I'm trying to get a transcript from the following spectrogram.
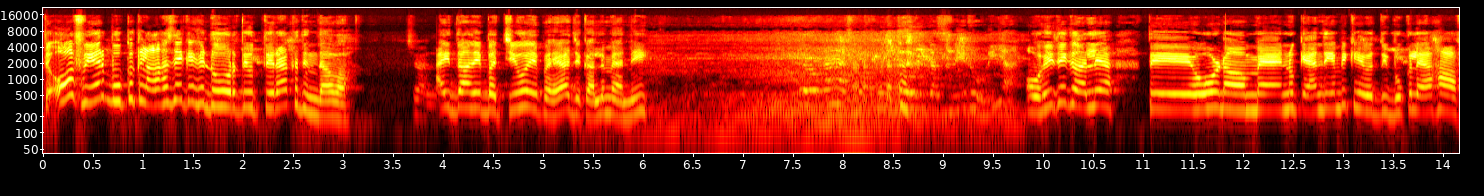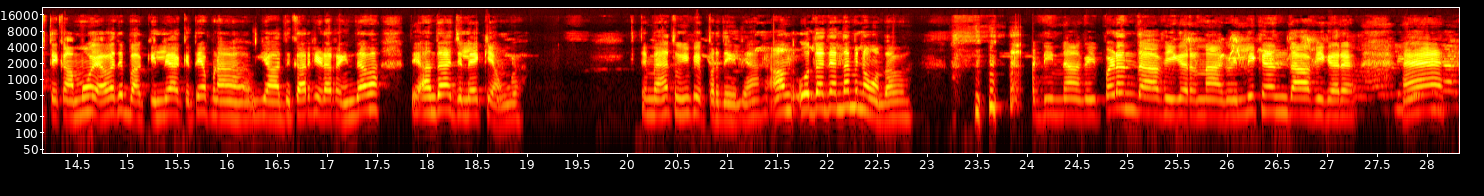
ਤੇ ਉਹ ਫੇਰ ਬੁੱਕ ਕਲਾਸ ਦੇ ਕਿਸੇ ਡੋਰ ਦੇ ਉੱਤੇ ਰੱਖ ਦਿੰਦਾ ਵਾ। ਐਦਾਂ ਦੇ ਬੱਚੇ ਹੋਏ ਪਏ ਅੱਜ ਕੱਲ ਮੈਂ ਨਹੀਂ ਉਹੀ ਤੇ ਗੱਲ ਆ। ਤੇ ਹੁਣ ਮੈਂ ਇਹਨੂੰ ਕਹਿੰਦੀ ਆ ਵੀ ਕਿਸੇ ਦੀ ਬੁੱਕ ਲੈ ਹਾਫ ਤੇ ਕੰਮ ਹੋਇਆ ਵਾ ਤੇ ਬਾਕੀ ਲਿਆ ਕੇ ਤੇ ਆਪਣਾ ਯਾਦਗਾਰ ਜਿਹੜਾ ਰਹਿੰਦਾ ਵਾ ਤੇ ਆਂਦਾ ਅੱਜ ਲੈ ਕੇ ਆਉਂਗਾ ਤੇ ਮੈਂ ਤੂੰ ਹੀ ਪੇਪਰ ਦੇ ਲਿਆ। ਉਦਾਂ ਤੇ ਆਂਦਾ ਮੈਨੂੰ ਆਉਂਦਾ ਵਾ। ਸਾਡੀ ਨਾ ਕੋਈ ਪੜਨ ਦਾ ਫਿਕਰ, ਨਾ ਕੋਈ ਲਿਖਣ ਦਾ ਫਿਕਰ, ਹੈ?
